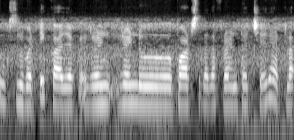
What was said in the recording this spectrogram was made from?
హుక్స్ని బట్టి కాజా రెండు పార్ట్స్ కదా ఫ్రంట్ వచ్చేది అట్లా.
